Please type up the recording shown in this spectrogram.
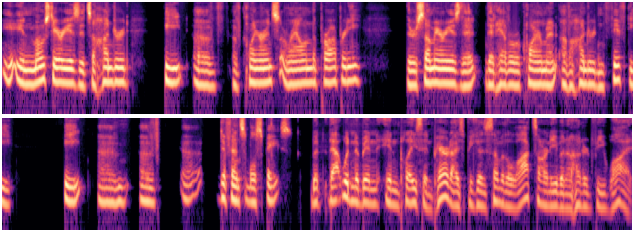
in most areas it's a hundred feet of of clearance around the property. There are some areas that that have a requirement of 150 feet um, of uh, defensible space. But that wouldn't have been in place in Paradise because some of the lots aren't even 100 feet wide.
